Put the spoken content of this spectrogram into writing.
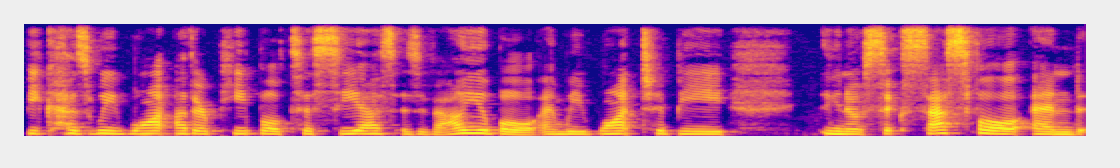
because we want other people to see us as valuable and we want to be you know successful and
